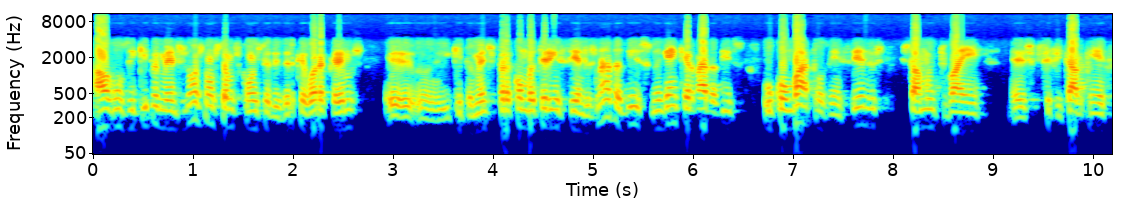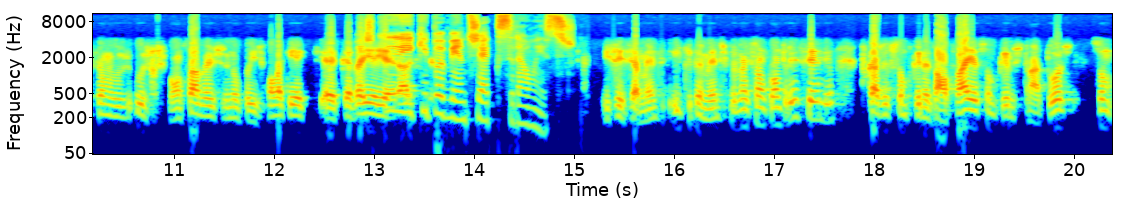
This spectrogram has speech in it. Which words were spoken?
alguns equipamentos. Nós não estamos com isto a dizer que agora queremos eh, equipamentos para combater incêndios. Nada disso, ninguém quer nada disso. O combate aos incêndios está muito bem eh, especificado quem é que são os, os, responsáveis no país, qual é que é a cadeia Que equipamentos é que serão esses? Essencialmente, equipamentos de prevenção contra incêndio, porque às vezes são pequenas alfaias, são pequenos tratores, são,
